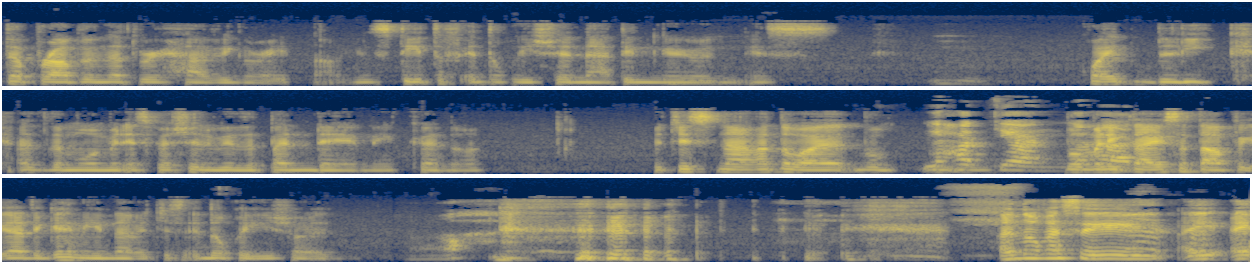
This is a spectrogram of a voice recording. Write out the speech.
the problem that we're having right now. Yung state of education natin ngayon is Mm. quite bleak at the moment, especially with the pandemic, ano. Which is nakakatawa. Bu- Lahat yan. Bumalik lahat. tayo sa topic natin kanina, which is education. Ah, ano kasi, I, I,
